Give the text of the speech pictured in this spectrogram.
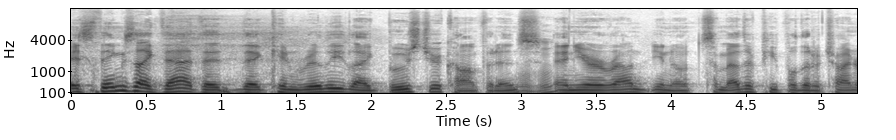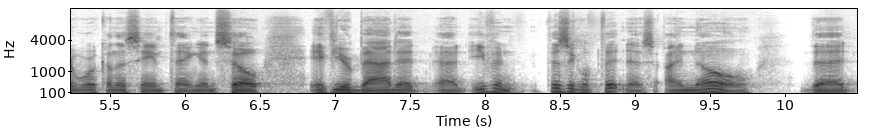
it's things like that that that can really like boost your confidence. Mm-hmm. And you're around, you know, some other people that are trying to work on the same thing. And so if you're bad at, at even physical fitness, I know that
